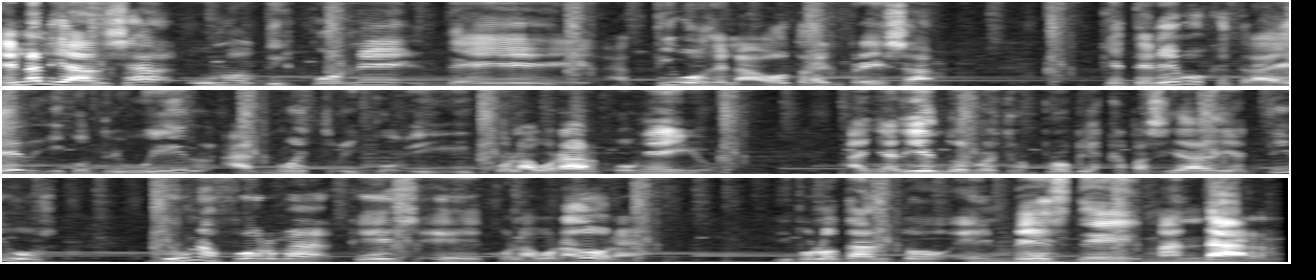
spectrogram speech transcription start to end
en la alianza uno dispone de activos de la otra empresa que tenemos que traer y contribuir a nuestro y, colaborar con ellos, añadiendo nuestras propias capacidades y activos de una forma que es eh, colaboradora y por lo tanto, en vez de mandar,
